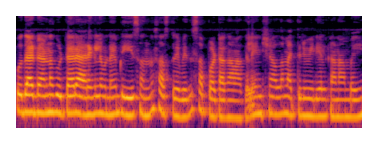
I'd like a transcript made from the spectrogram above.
പുതുതായിട്ട് കാണുന്ന കൂട്ടുകാർ ആരെങ്കിലും ഉണ്ടെങ്കിൽ പ്ലീസ് ഒന്ന് സബ്സ്ക്രൈബ് ചെയ്ത് സപ്പോർട്ടാക്കാൻ മറക്കില്ല. ഇൻഷാല്ല മറ്റൊരു വീഡിയോയിൽ കാണാൻ പോയി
